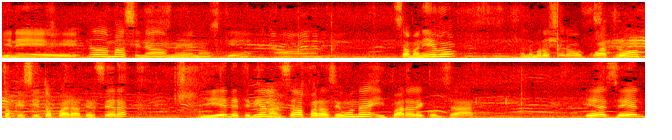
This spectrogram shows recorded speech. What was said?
Viene nada más y nada menos que Samaniego, el número 04, toquecito para tercera. Viene, tenía lanzada para segunda y para de contar. Es del,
